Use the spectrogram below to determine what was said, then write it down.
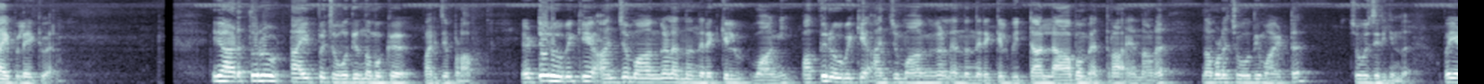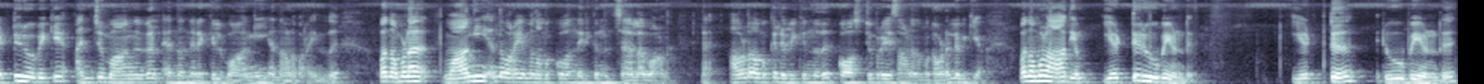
ടൈപ്പിലേക്ക് വരാം. ഇനി അടുത്തൊരു ടൈപ്പ് ചോദ്യം നമുക്ക് പരിചയപ്പെടാം. എട്ട് രൂപയ്ക്ക് അഞ്ച് മാങ്ങകൾ എന്ന നിരക്കിൽ വാങ്ങി പത്ത് രൂപയ്ക്ക് അഞ്ച് മാങ്ങകൾ എന്ന നിരക്കിൽ വിറ്റാൽ ലാഭം എത്ര എന്നാണ് നമ്മുടെ ചോദ്യമായിട്ട് ചോദിച്ചിരിക്കുന്നത്. അപ്പോൾ എട്ട് രൂപയ്ക്ക് അഞ്ച് മാങ്ങകൾ എന്ന നിരക്കിൽ വാങ്ങി എന്നാണ് പറയുന്നത്. അപ്പോൾ നമ്മൾ വാങ്ങി എന്ന് പറയുമ്പോൾ നമുക്ക് വന്നിരിക്കുന്ന ചെലവാണ്. അവിടെ നമുക്ക് ലഭിക്കുന്നത് കോസ്റ്റ് പ്രൈസ് ആണ് നമുക്ക് അവിടെ ലഭിക്കുക. അപ്പോൾ നമ്മൾ ആദ്യം എട്ട് രൂപയുണ്ട്. എട്ട് രൂപയുണ്ട്.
